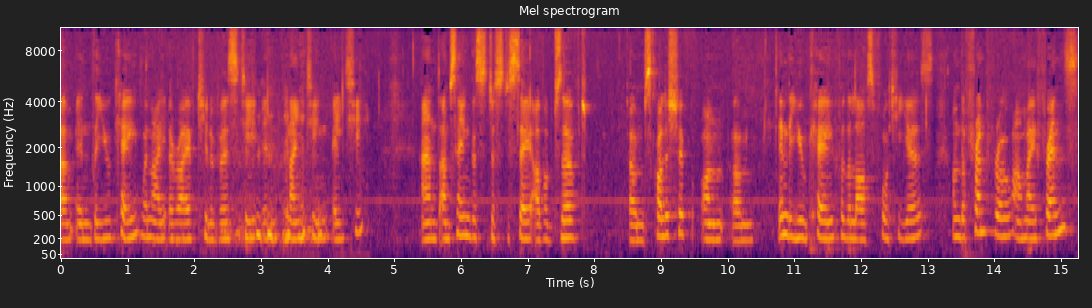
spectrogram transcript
um, in the UK when I arrived university in 1980. And I'm saying this just to say I've observed um, scholarship on, um, in the UK for the last 40 years on the front row are my friends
